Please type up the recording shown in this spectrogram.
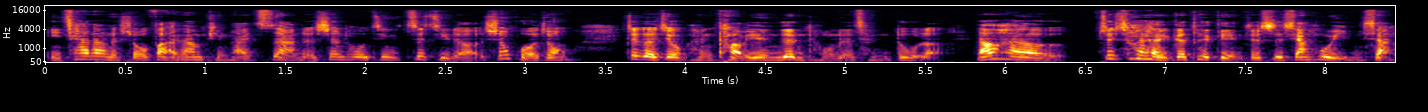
以恰当的手法，让品牌自然的渗透进自己的生活中，这个就很考验认同的程度了。然后还有最重要一个特点就是相互影响。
